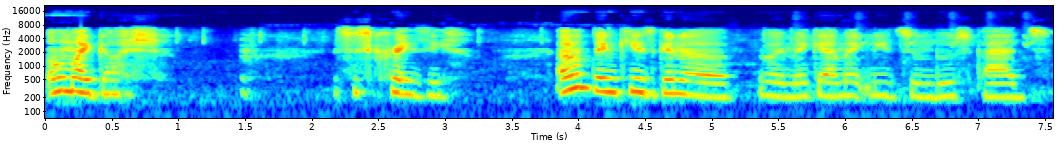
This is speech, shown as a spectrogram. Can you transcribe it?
Oh my gosh. This is crazy. I don't think he's gonna really make it. I might need some boost pads.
